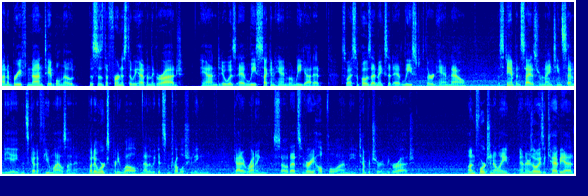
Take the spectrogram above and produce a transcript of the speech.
On a brief non table note, this is the furnace that we have in the garage, and it was at least secondhand when we got it, so I suppose that makes it at least third hand now. The stamp inside is from 1978 and it's got a few miles on it, but it works pretty well now that we did some troubleshooting and got it running, so that's very helpful on the temperature in the garage. Unfortunately, and there's always a caveat,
